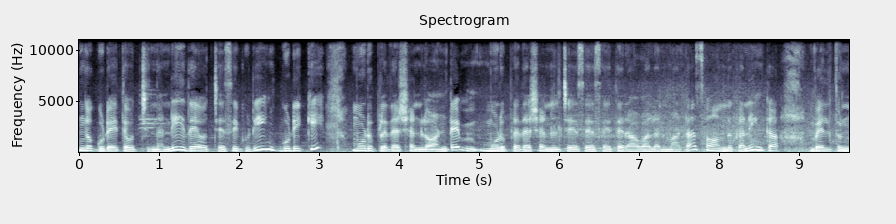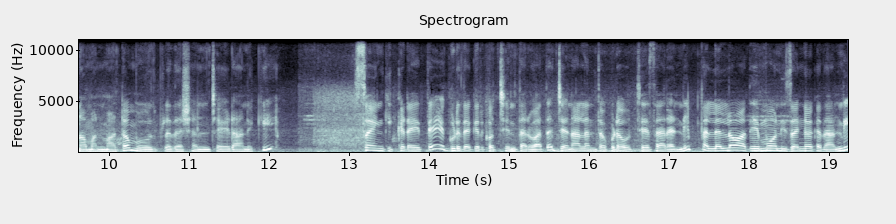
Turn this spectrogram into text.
ఇంకా గుడి అయితే వచ్చిందండి. ఇదే వచ్చేసి గుడి. గుడికి మూడు ప్రదర్శనలు అంటే మూడు ప్రదర్శనలు చేసేసి అయితే రావాలన్నమాట. సో అందుకని ఇంకా వెళ్తున్నాం అనమాట ప్రదర్శనలు చేయడానికి సో ఇంక ఇక్కడైతే గుడి దగ్గరికి వచ్చిన తర్వాత జనాలంతా కూడా వచ్చేసారండి. పల్లెల్లో అదేమో నిజంగా కదా అండి.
